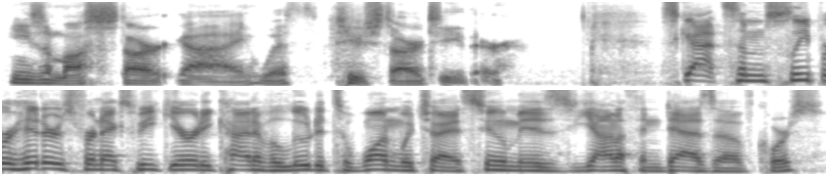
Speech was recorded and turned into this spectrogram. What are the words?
he's a must start guy with two starts either. Scott, some sleeper hitters for next week. You already kind of alluded to one, which I assume is Yonathan Daza, of course.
